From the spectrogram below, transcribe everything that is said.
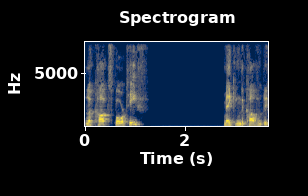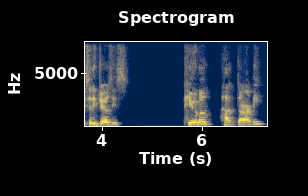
Le Coq Sportif, making the Coventry City jerseys. Puma had Derby,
